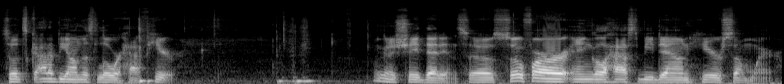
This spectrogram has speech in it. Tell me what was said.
so it's got to be on this lower half here. I'm going to shade that in. So, so far our angle has to be down here somewhere.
